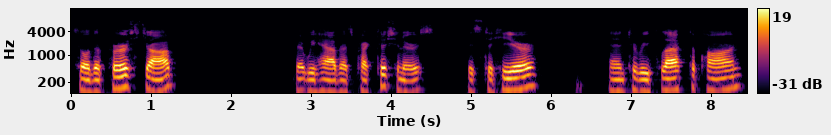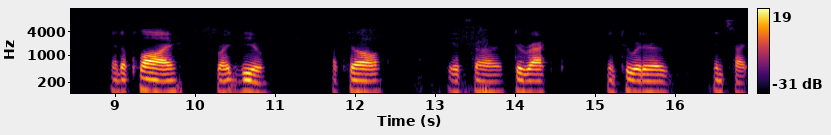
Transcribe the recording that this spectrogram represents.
So the first job that we have as practitioners is to hear and to reflect upon and apply right view until it's a direct, intuitive insight.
